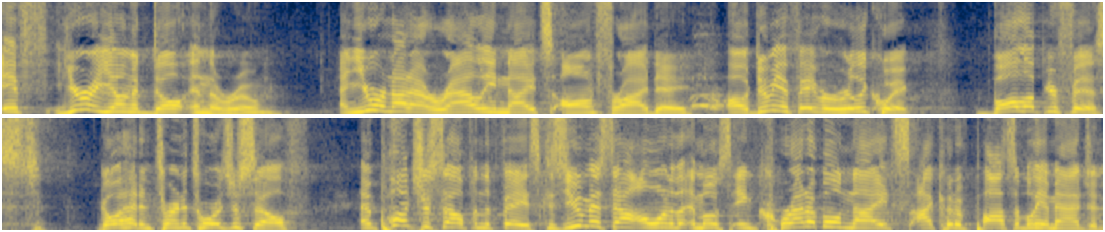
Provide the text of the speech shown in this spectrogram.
if you're a young adult in the room, and you were not at rally nights on Friday, oh, do me a favor really quick. Ball up your fist. Go ahead and turn it towards yourself and punch yourself in the face because you missed out on one of the most incredible nights I could have possibly imagined.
